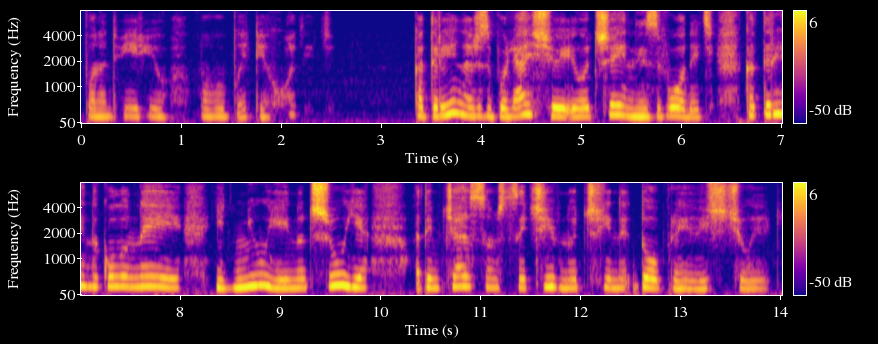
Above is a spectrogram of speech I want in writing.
по надвір'ю, мов убитий ходить. Катерина ж з болящої і очей не зводить. Катерина коло неї і днює, і ночує, а тим часом сичі вночі недобре віщують.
